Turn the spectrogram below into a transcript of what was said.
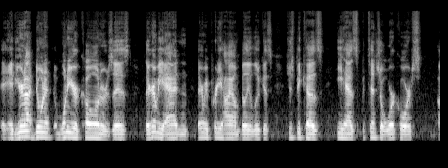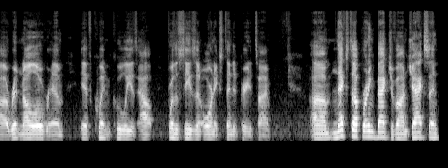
if you're not doing it, one of your co-owners is. They're going to be adding. They're going to be pretty high on Billy Lucas just because he has potential workhorse uh, written all over him if Quinton Cooley is out for the season or an extended period of time. Um, next up, running back Jevon Jackson,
